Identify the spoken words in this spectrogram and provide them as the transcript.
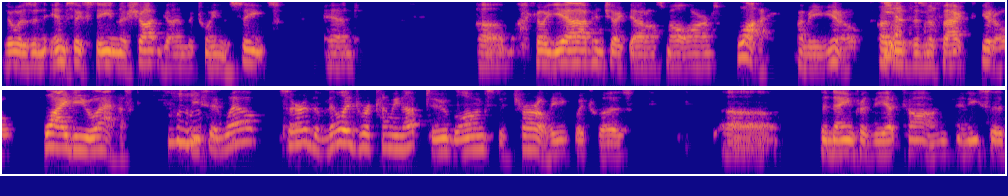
there was an M16 and a shotgun between the seats, and um, I go, "Yeah, I've been checked out on small arms. Why? I mean, you know, other yeah. than the fact, you know, why do you ask?" He said, "Well." Sir, the village we're coming up to belongs to Charlie, which was uh, the name for the Viet Cong. And he said,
